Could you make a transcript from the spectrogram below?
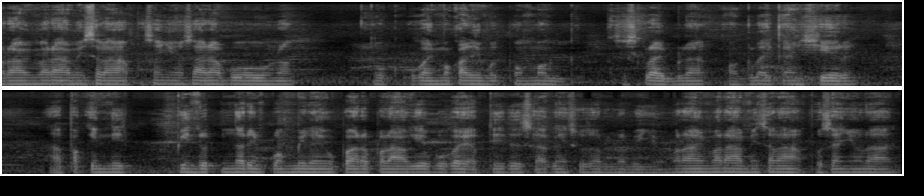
Maraming maraming salamat po sa inyo. Sana po na, huwag po kayong makalimot pong mag-subscribe lang, mag-like and share. Uh, pakinit, pindot na rin po ang bilay para palagi po kayo updated sa aking susunod na video. Maraming maraming salamat po sa inyo lahat.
